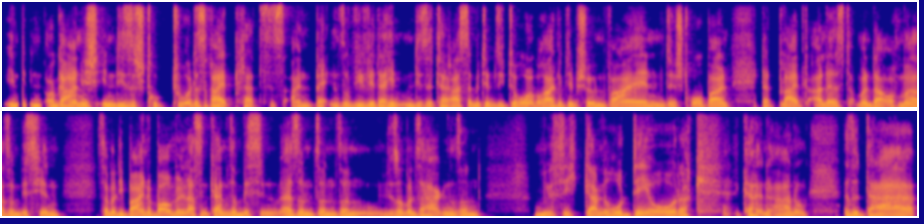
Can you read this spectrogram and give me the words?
in, in, organisch in diese Struktur des Reitplatzes einbetten, so wie wir da hinten diese Terrasse mit dem Südtirol-Bereich, mit dem schönen Wein, mit den Strohballen, das bleibt alles, dass man da auch mal so ein bisschen, sag mal, die Beine baumeln lassen kann, so ein bisschen, äh, so, so, so, wie soll man sagen, so ein Müßiggang, Rodeo oder keine Ahnung. Also da,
